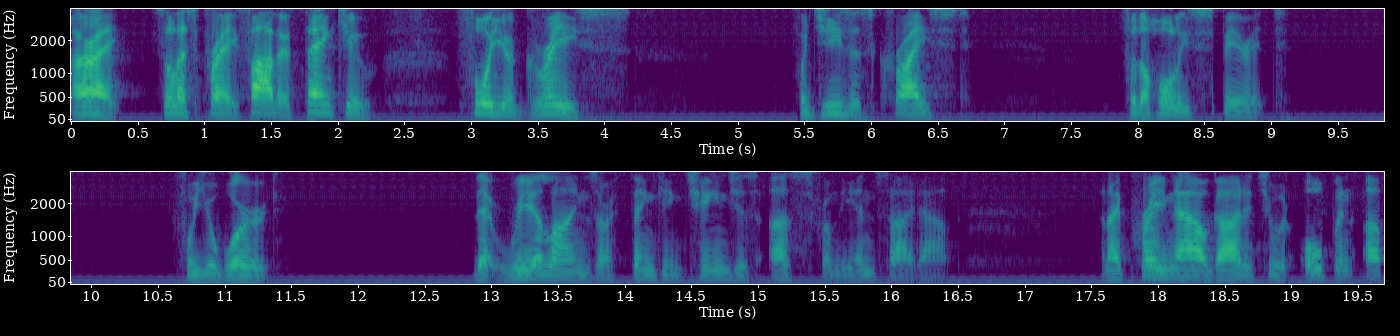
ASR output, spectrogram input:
All right, so let's pray. Father, thank you for your grace, for Jesus Christ, for the Holy Spirit, for your word that realigns our thinking, changes us from the inside out. And I pray now, God, that you would open up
